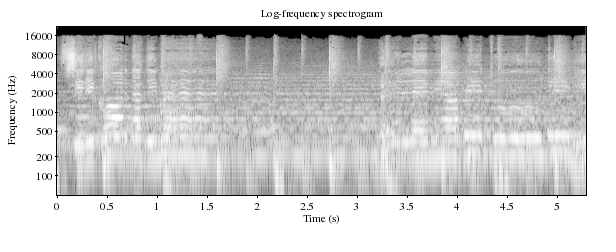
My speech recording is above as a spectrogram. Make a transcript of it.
si ricorda di me, delle mie abitudini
